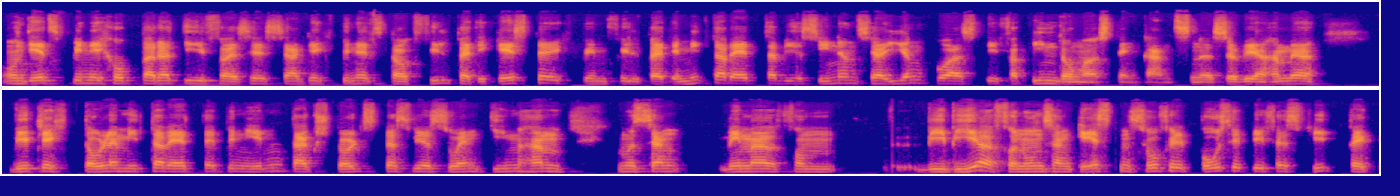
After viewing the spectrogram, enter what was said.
und jetzt bin ich operativ. Also ich sage, ich bin jetzt auch viel bei den Gästen, ich bin viel bei den Mitarbeitern. Wir sehen uns ja irgendwo aus die Verbindung aus dem Ganzen. Also wir haben ja wirklich tolle Mitarbeiter. Ich bin jeden Tag stolz, dass wir so ein Team haben. Ich muss sagen, wenn man vom, wie wir von unseren Gästen so viel positives Feedback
